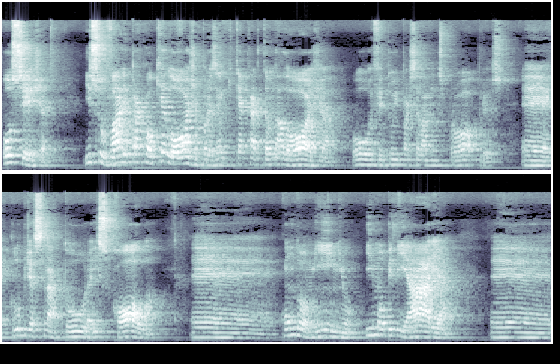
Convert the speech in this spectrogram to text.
Ou seja, isso vale para qualquer loja, por exemplo, que tenha cartão da loja ou efetue parcelamentos próprios, é, clube de assinatura, escola, é, condomínio, imobiliária, é,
